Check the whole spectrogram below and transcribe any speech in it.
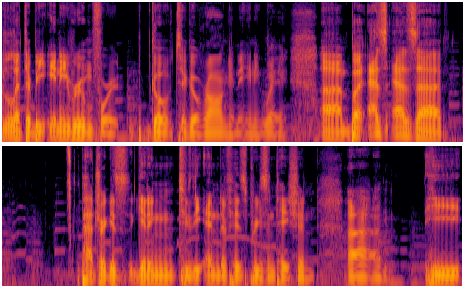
let there be any room for it go to go wrong in any way. Um, but as as uh, Patrick is getting to the end of his presentation, um, he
